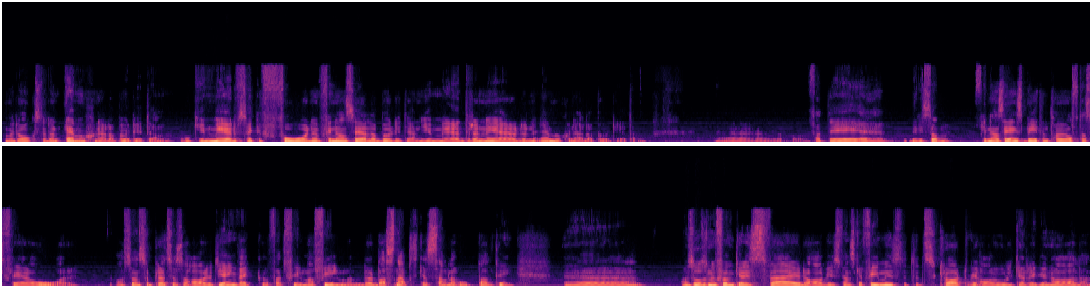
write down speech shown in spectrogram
men du har också den emotionella budgeten. Och ju mer du försöker få den finansiella budgeten, ju mer dränerar du den emotionella budgeten. Eh, för att det är, liksom, finansieringsbiten tar ju oftast flera år. Och sen så plötsligt så har du ett gäng veckor för att filma filmen där du bara snabbt ska samla ihop allting. Eh, och så som det funkar i Sverige, då har vi Svenska Filminstitutet såklart. Vi har olika regionala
